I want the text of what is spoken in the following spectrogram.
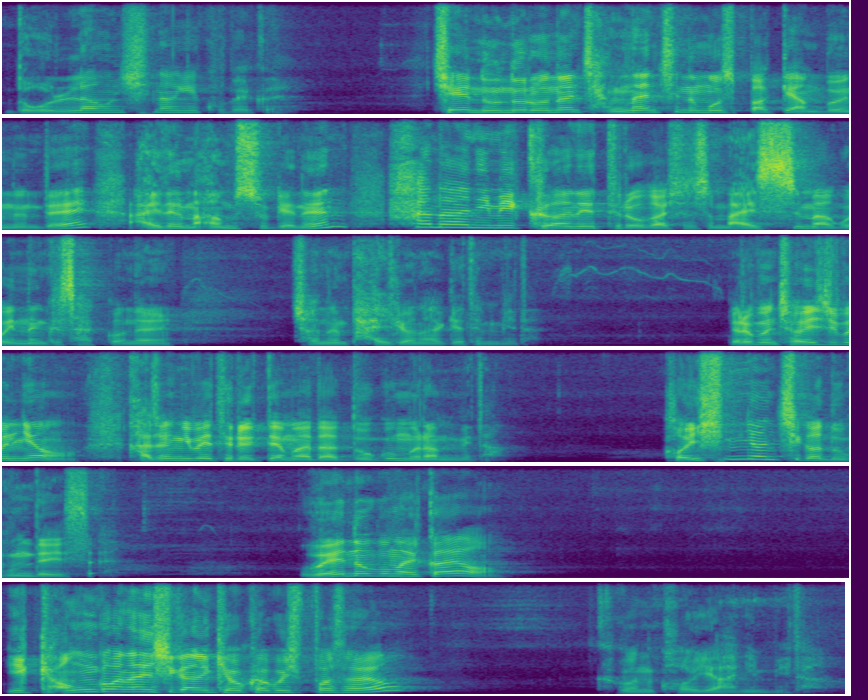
놀라운 신앙의 고백을 제 눈으로는 장난치는 모습밖에 안 보였는데 아이들 마음속에는 하나님이 그 안에 들어가셔서 말씀하고 있는 그 사건을 저는 발견하게 됩니다. 여러분 저희 집은요 가정 예배 드릴 때마다 녹음을 합니다. 거의 10년치가 녹음돼 있어요. 왜 녹음할까요? 이 경건한 시간을 기억하고 싶어서요? 그건 거의 아닙니다.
